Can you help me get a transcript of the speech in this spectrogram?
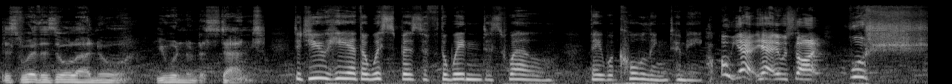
This weather's all I know. You wouldn't understand. Did you hear the whispers of the wind as well? They were calling to me. Oh yeah, yeah. It was like whoosh,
